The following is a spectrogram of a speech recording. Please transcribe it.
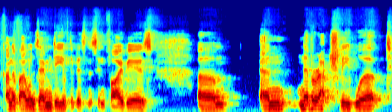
kind of I was MD of the business in five years, um, and never actually worked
